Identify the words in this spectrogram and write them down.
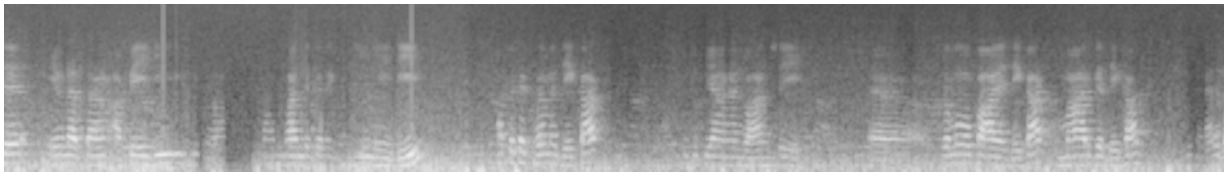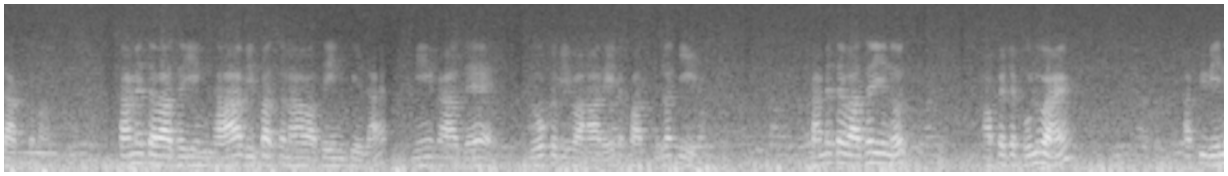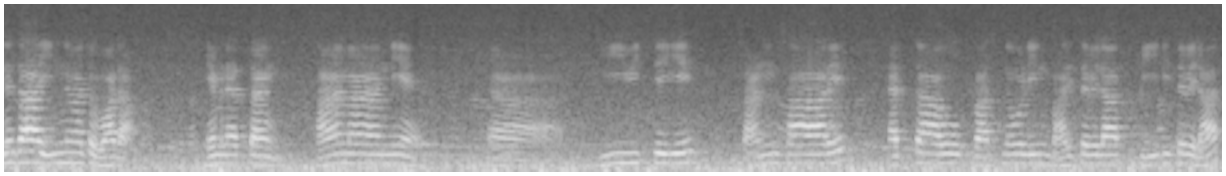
එහෙම නැත්නම් අපේ ජීවිතය සම්බන්ධ කර ගැනීමේදී අපිට ක්‍රම දෙකක් බුදු පියාණන් වහන්සේ ක්‍රමෝපාය දෙකක් මාර්ග දෙකක් අර දක්වනවා. සමත වාසයෙන් සහ විපස්සනා වාසයෙන් කියලා මේක ආද ලෝක විවහාරයට පත් වෙලා තියෙනවා. සමත වාසයෙන්ොත් අපිට පුළුවන් අපි වෙනදා ඉන්නවට වඩා එහෙම නැත්නම් සාමාන්‍ය ජීවිතයේ සංසාරේ ඇත්තා වූ ප්‍රශ්න වලින් භරිත වෙලා පීඩිත වෙලා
